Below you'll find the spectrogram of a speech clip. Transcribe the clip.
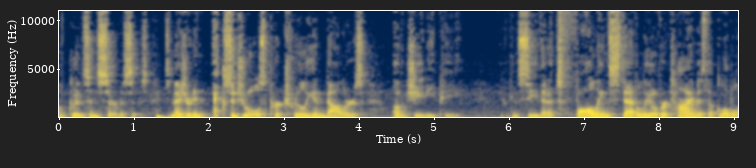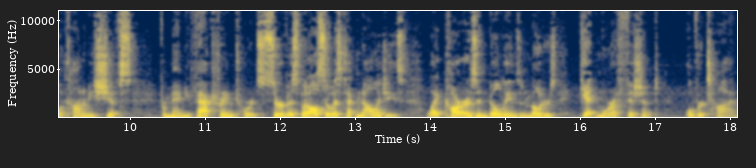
of goods and services. It's measured in exajoules per trillion dollars of GDP. You can see that it's falling steadily over time as the global economy shifts from manufacturing towards service, but also as technologies like cars and buildings and motors get more efficient over time.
